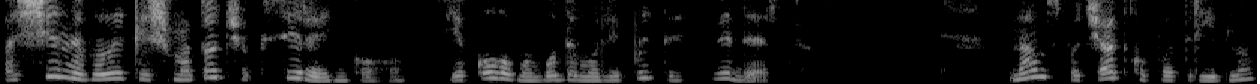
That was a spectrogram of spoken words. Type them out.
а ще невеликий шматочок сіренького, з якого ми будемо ліпити відерця. Нам спочатку потрібно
